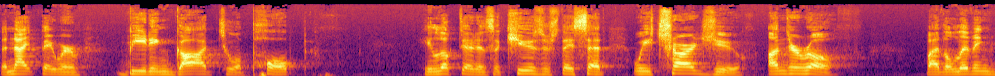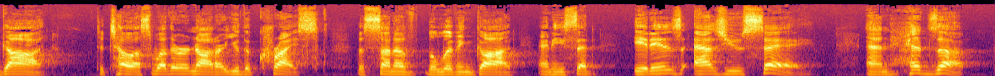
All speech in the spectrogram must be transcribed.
the night they were beating God to a pulp. He looked at his accusers. They said, We charge you under oath by the living God to tell us whether or not are you the Christ, the Son of the living God. And he said, It is as you say. And heads up,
